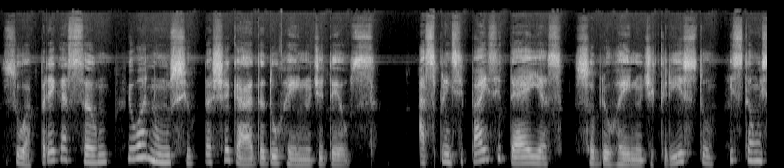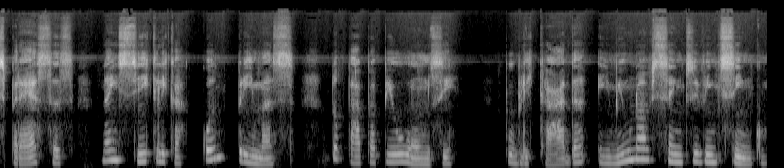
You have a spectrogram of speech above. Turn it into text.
sua pregação e o anúncio da chegada do Reino de Deus. As principais ideias sobre o reino de Cristo estão expressas na encíclica Quam Primas do Papa Pio XI, publicada em 1925,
